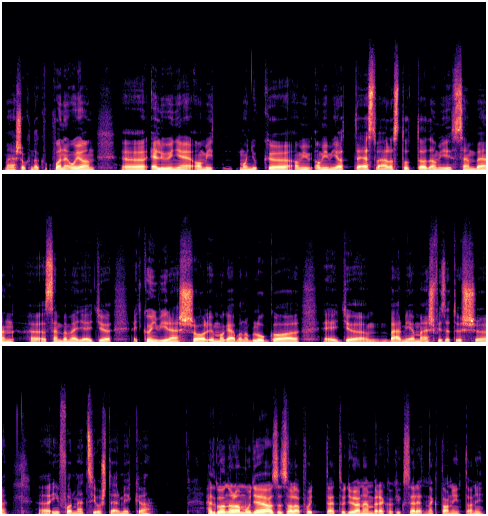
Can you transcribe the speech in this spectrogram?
másoknak. Van-e olyan uh, előnye, amit mondjuk, uh, ami, ami miatt te ezt választottad, ami szemben, uh, szembe megy egy, egy könyvírással, önmagában a bloggal, egy bármilyen más fizetős információs termékkel? Hát gondolom ugye az az alap, hogy, tehát, hogy olyan emberek, akik szeretnek tanítani,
